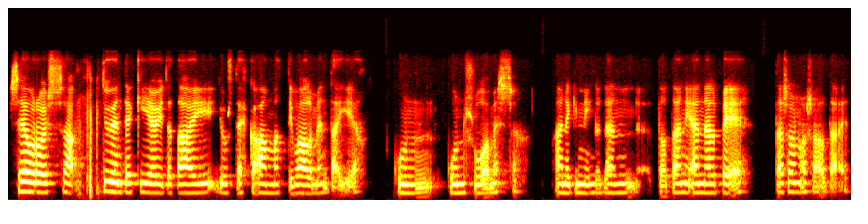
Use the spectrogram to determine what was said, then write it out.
seuroissa työntekijöitä tai just ehkä ammattivalmentajia kuin, kuin Suomessa, ainakin niin kuin tämän tota, niin NLP-tason osalta. Et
